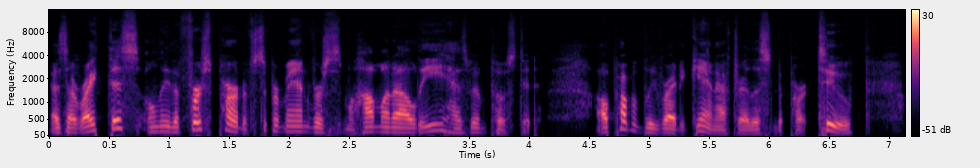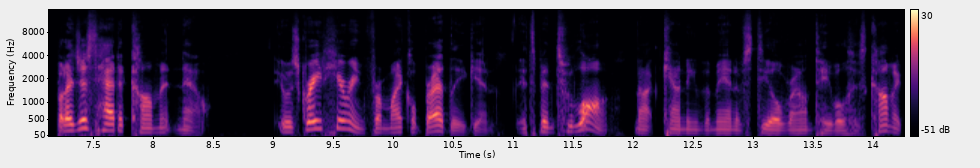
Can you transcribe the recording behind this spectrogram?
As I write this, only the first part of Superman vs. Muhammad Ali has been posted. I'll probably write again after I listen to part 2, but I just had to comment now. It was great hearing from Michael Bradley again. It's been too long, not counting the Man of Steel roundtable his comic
